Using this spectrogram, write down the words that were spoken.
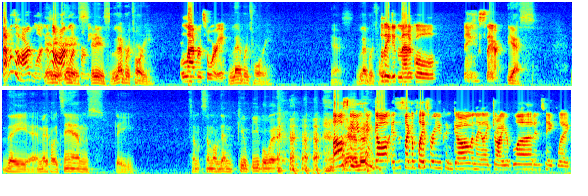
That was a hard one. This It is a hard it one is, for me. It is. Laboratory. Laboratory. Laboratory. Yes. Laboratory. So they do medical things there. yes. They uh, medical exams. They some some of them kill people. Oh, so Yeah, you can go. Is this like a place where you can go and they like draw your blood and take like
